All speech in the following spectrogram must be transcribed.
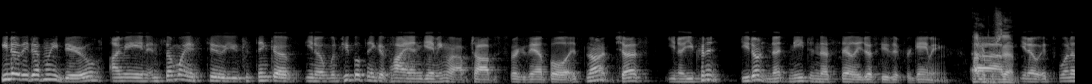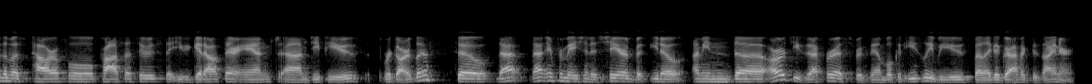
You know, they definitely do. I mean, in some ways too, you could think of, you know, when people think of high-end gaming laptops, for example, it's not just, you know, you couldn't, you don't need to necessarily just use it for gaming. 100%. Um, you know, it's one of the most powerful processors that you could get out there and um, GPUs regardless. So that, that information is shared, but, you know, I mean, the ROG Zephyrus, for example, could easily be used by like a graphic designer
